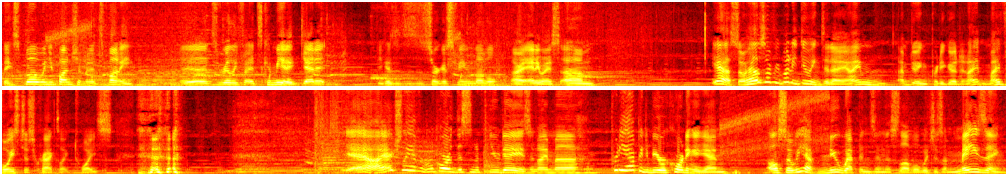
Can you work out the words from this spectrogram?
They explode when you punch them, and it's funny. It's really it's comedic. Get it? Because it's a circus themed level. All right. Anyways, um. Yeah, so how's everybody doing today? I'm I'm doing pretty good, and I my voice just cracked like twice. yeah, I actually haven't recorded this in a few days, and I'm uh, I'm pretty happy to be recording again. Also, we have new weapons in this level, which is amazing.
